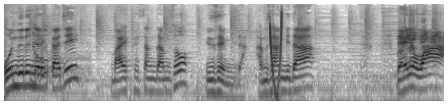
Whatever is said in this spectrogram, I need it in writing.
오늘은 여기까지 마이펫 상담소 윤세입니다. 감사합니다. 내려와!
